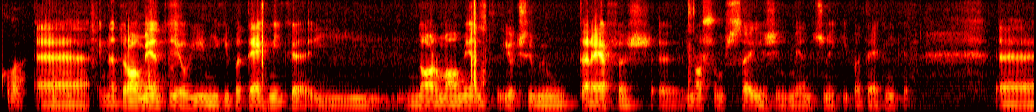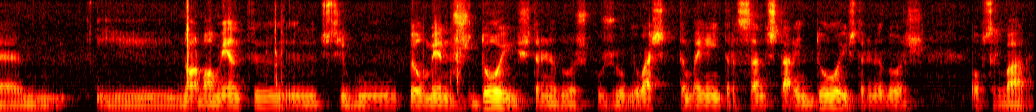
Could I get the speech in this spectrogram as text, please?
Claro. Uh, naturalmente, eu e a minha equipa técnica, e normalmente eu distribuo tarefas, uh, nós somos seis elementos na equipa técnica, e normalmente uh, distribuo pelo menos dois treinadores por jogo. Eu acho que também é interessante estarem dois treinadores a observar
